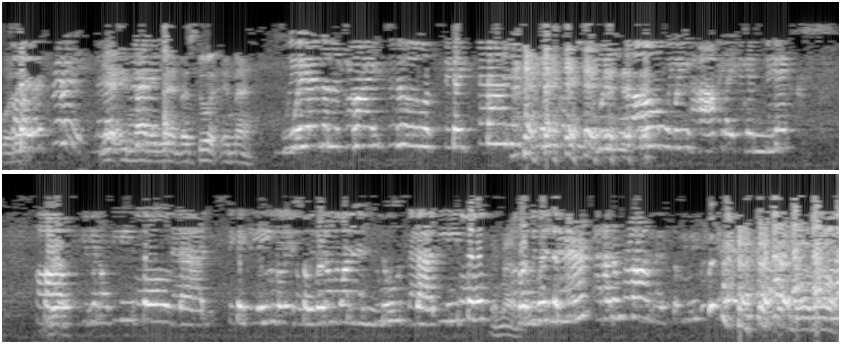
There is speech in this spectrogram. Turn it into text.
Well, so let's pray. Let's yeah, amen, pray. amen. Let's do it. Amen. We're going to try to speak Spanish. we know we have like a mix of you know people that speak English, so we don't want to lose that people. Amen. But with the nurse, I don't promise. So we no, no.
